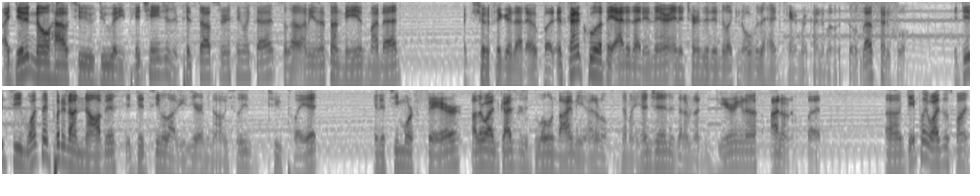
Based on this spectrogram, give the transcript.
I didn't know how to do any pit changes or pit stops or anything like that. So that I mean, that's on me. It's my bad. I should have figured that out. But it's kind of cool that they added that in there and it turns it into like an over-the-head camera kind of mode. So that's kind of cool. It did seem, once I put it on novice, it did seem a lot easier. I mean, obviously, to play it. And it seemed more fair. Otherwise, guys were just blowing by me. I don't know if it's that my engine, is that I'm not gearing enough. I don't know. But uh, gameplay-wise, it was fine.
